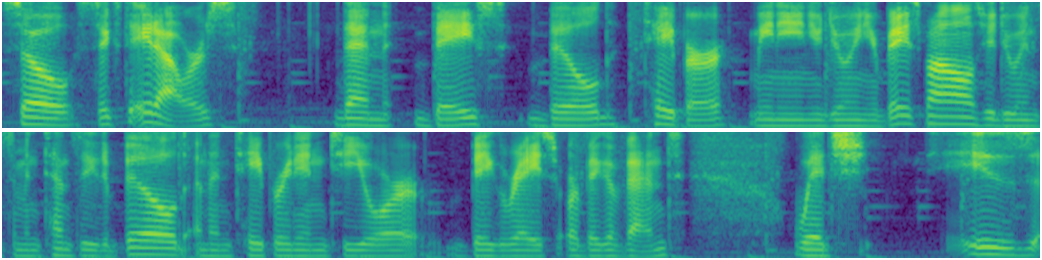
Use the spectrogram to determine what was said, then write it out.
so six to eight hours then base, build, taper, meaning you're doing your base miles, you're doing some intensity to build, and then tapering into your big race or big event, which is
